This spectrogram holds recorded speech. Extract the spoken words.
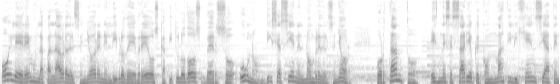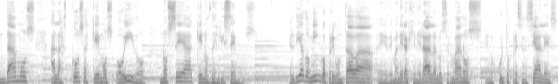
Hoy leeremos la palabra del Señor en el libro de Hebreos capítulo 2, verso 1. Dice así en el nombre del Señor. Por tanto, es necesario que con más diligencia atendamos a las cosas que hemos oído, no sea que nos deslicemos. El día domingo preguntaba eh, de manera general a los hermanos en los cultos presenciales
